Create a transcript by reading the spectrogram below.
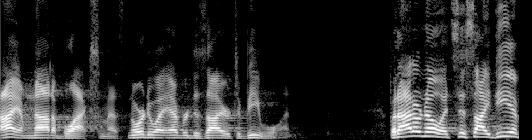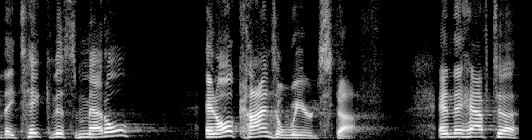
I am not a blacksmith, nor do I ever desire to be one. But I don't know, it's this idea of they take this metal and all kinds of weird stuff. And they have to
